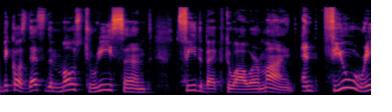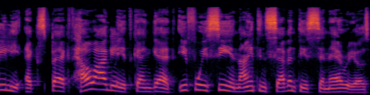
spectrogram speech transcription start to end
because that's the most recent feedback to our mind. And few really expect how ugly it can get if we see in 1970s scenarios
